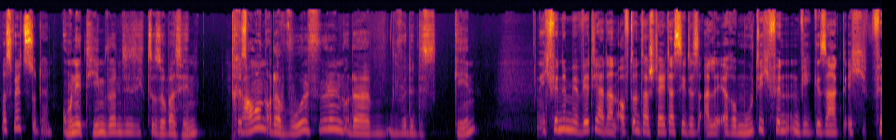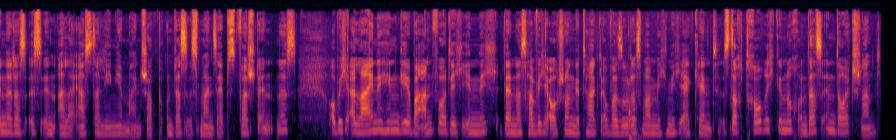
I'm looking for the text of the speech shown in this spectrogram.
Was willst du denn? Ohne Team würden Sie sich zu sowas hintrauen oder wohlfühlen oder würde das gehen? Ich finde, mir wird ja dann oft unterstellt, dass sie das alle irre mutig finden. Wie gesagt, ich finde, das ist in allererster Linie mein Job und das ist mein Selbstverständnis. Ob ich alleine hingehe, beantworte ich Ihnen nicht, denn das habe ich auch schon getagt, aber so, dass man mich nicht erkennt. Ist doch traurig genug und das in Deutschland.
